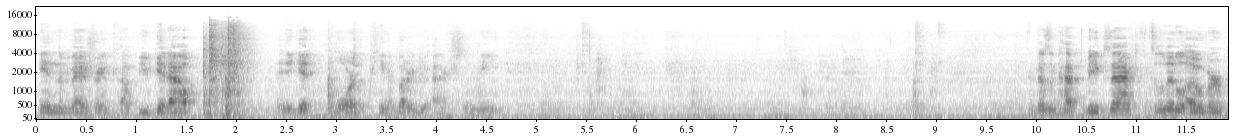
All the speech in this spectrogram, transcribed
in the measuring cup you get out and you get more of the peanut butter you actually need. It doesn't have to be exact. It's a little over,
